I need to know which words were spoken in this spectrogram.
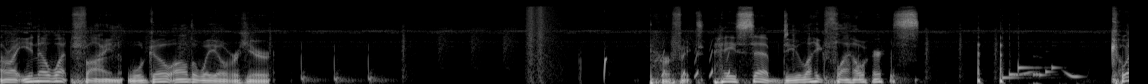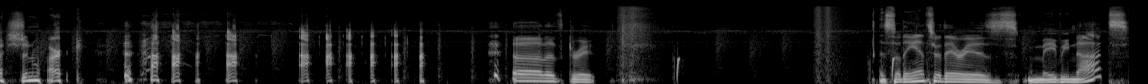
All right, you know what? Fine. We'll go all the way over here. Perfect. Hey, Seb, do you like flowers? Question mark. oh, that's great. So the answer there is maybe not.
